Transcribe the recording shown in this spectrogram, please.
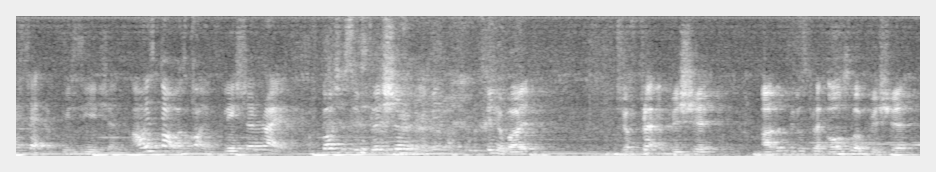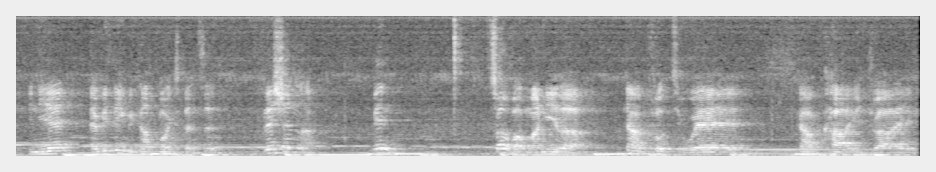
asset appreciation. I always thought it was called inflation, right? Of course, it's inflation. I mean, think about it. Your flat appreciate, other people's flat also appreciate. In the end, everything becomes more expensive. Inflation, lah. I mean, it's all about money, lah. Kind of clothes you wear, kind of car you drive,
